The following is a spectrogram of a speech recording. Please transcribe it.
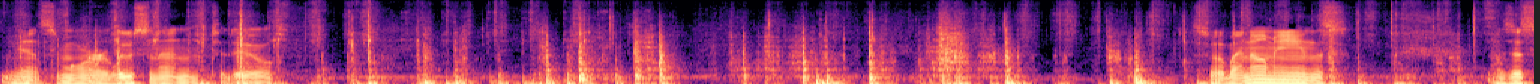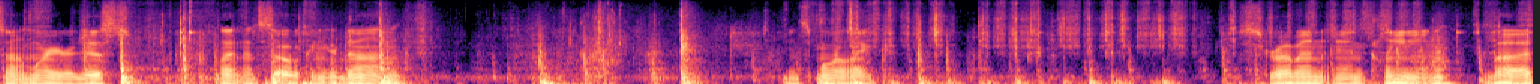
We got some loosening to do. So by no means is this something where you're just letting it soak and you're done. It's more like scrubbing and cleaning, but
